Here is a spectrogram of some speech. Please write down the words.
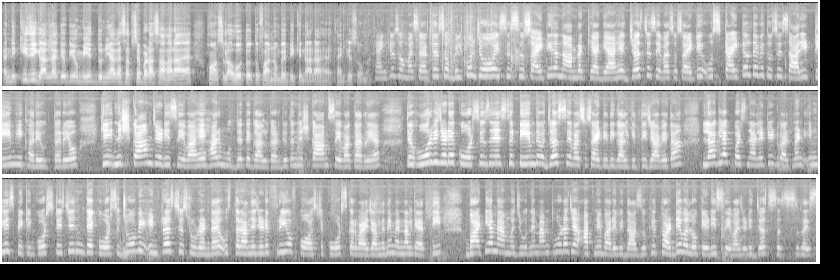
ਇਹ ਨਿੱਕੀ ਜੀ ਗੱਲ ਹੈ ਕਿਉਂਕਿ ਉਮੀਦ ਦੁਨੀਆ ਦਾ सबसे बड़ा सहारा है हौसला हो तो तूफानों में भी किनारा है thank you so much thank you so much sir ਤੇ ਸੋ ਬਿਲਕੁਲ ਜੋ ਇਸ ਸੁਸਾਇਟੀ ਦਾ ਨਾਮ ਰੱਖਿਆ ਗਿਆ ਹੈ ਜਸਟ ਸੇਵਾ ਸੁਸਾਇਟੀ ਉਸ ਟਾਈਟਲ ਤੇ ਵੀ ਤੁਸੀਂ ਸਾਰੀ ਟੀਮ ਹੀ ਖਰੇ ਉਤਰ ਰਹੇ ਹੋ ਕਿ ਨਿਸ਼ਕਾਮ ਜਿਹੜੀ ਸੇਵਾ ਹੈ ਹਰ ਮੁੱਦੇ ਤੇ ਗੱਲ ਕਰਦੇ ਹੋ ਤੇ ਨਿਸ਼ਕਾਮ ਸੇਵਾ ਕਰ ਰਹੇ ਆ ਤੇ ਹੋਰ ਵੀ ਜਿਹੜੇ ਕੋਰਸਿਸ ਨੇ ਇਸ ਟੀਮ ਦੇ ਜਸਟ ਸੇਵਾ ਸੁਸਾਇਟੀ ਦੀ ਗੱਲ ਕੀਤੀ ਜਾਵੇ ਤਾਂ ਅਲੱਗ-ਅਲੱਗ personality development English speaking course stitching ਦੇ ਕੋਰਸ ਜੋ ਵੀ ਇੰਟਰਸਟ ਸਟੂਡੈਂਟ ਦਾ ਹੈ ਉਸ ਤਰ੍ਹਾਂ ਦੇ ਜਿਹੜੇ ਫ੍ਰੀ ਆਫ ਕਾਸਟ ਕੋਰਸ ਕਰਵਾਏ ਜਾਂਦੇ ਨੇ। ਮੇਰੇ ਨਾਲ ਕਹਿਤੀ ਭਾਟੀਆ ਮੈਮ ਮੌਜੂਦ ਨੇ। ਮੈਮ ਥੋੜਾ ਜਿਹਾ ਆਪਣੇ ਬਾਰੇ ਵੀ ਦੱਸ ਦਿਓ ਕਿ ਤੁਹਾਡੇ ਵੱਲੋਂ ਕਿਹੜੀ ਸੇਵਾ ਜਿਹੜੀ ਜਸਟ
